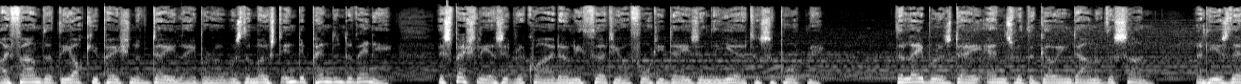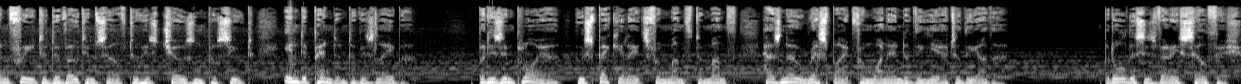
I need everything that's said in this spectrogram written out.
I found that the occupation of day labourer was the most independent of any, especially as it required only 30 or 40 days in the year to support me. The labourer's day ends with the going down of the sun, and he is then free to devote himself to his chosen pursuit, independent of his labour. But his employer, who speculates from month to month, has no respite from one end of the year to the other. But all this is very selfish,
